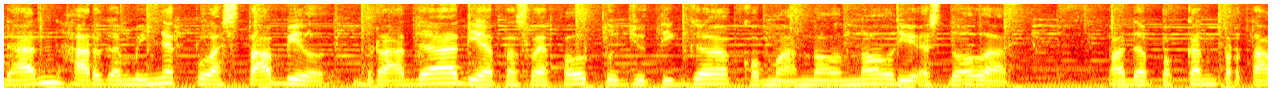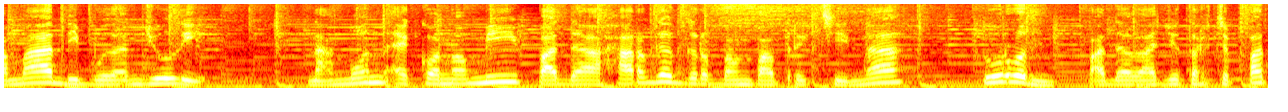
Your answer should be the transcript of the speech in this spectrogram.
dan harga minyak telah stabil berada di atas level 73,00 US dollar pada pekan pertama di bulan Juli. Namun ekonomi pada harga gerbang pabrik Cina turun pada laju tercepat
